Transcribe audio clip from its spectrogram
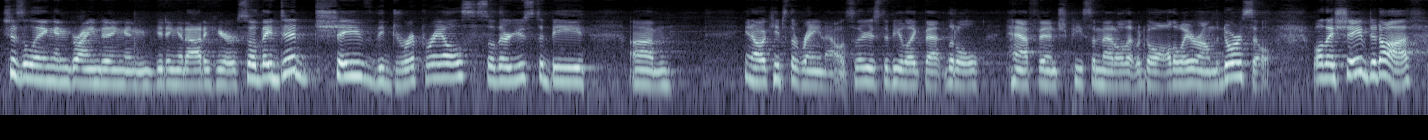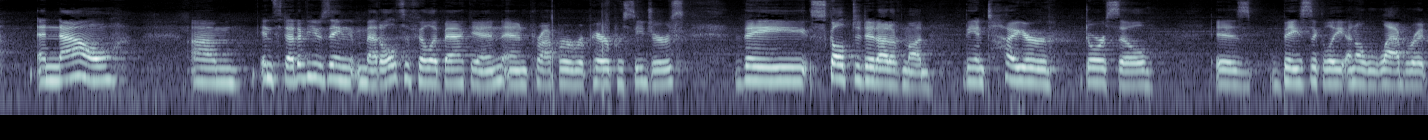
chiseling and grinding and getting it out of here. So they did shave the drip rails. So there used to be, um, you know, it keeps the rain out. So there used to be like that little half inch piece of metal that would go all the way around the door sill. Well, they shaved it off and now um, instead of using metal to fill it back in and proper repair procedures, they sculpted it out of mud. The entire door sill is basically an elaborate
